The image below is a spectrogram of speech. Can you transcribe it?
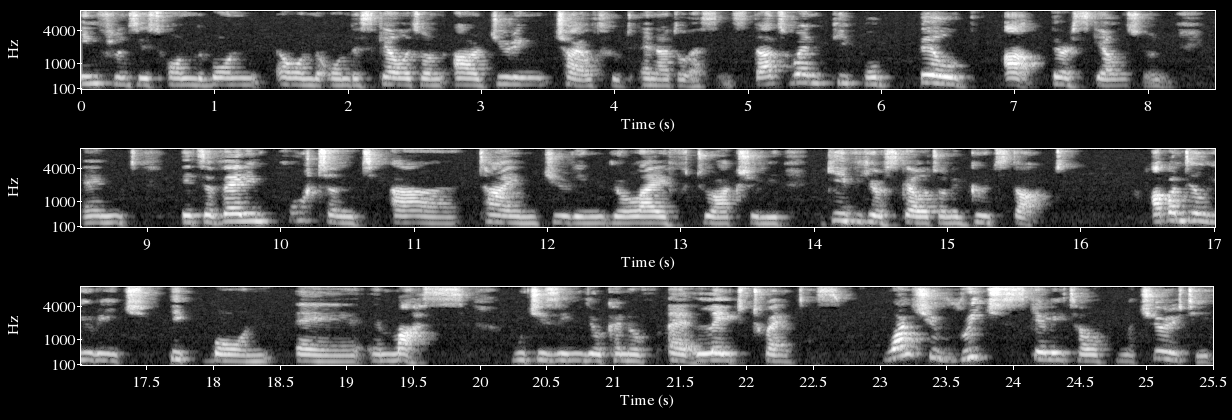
influences on the bone on on the skeleton are during childhood and adolescence. That's when people build up their skeleton and it's a very important uh, time during your life to actually give your skeleton a good start up until you reach peak bone uh, mass, which is in your kind of uh, late 20s. Once you reach skeletal maturity,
